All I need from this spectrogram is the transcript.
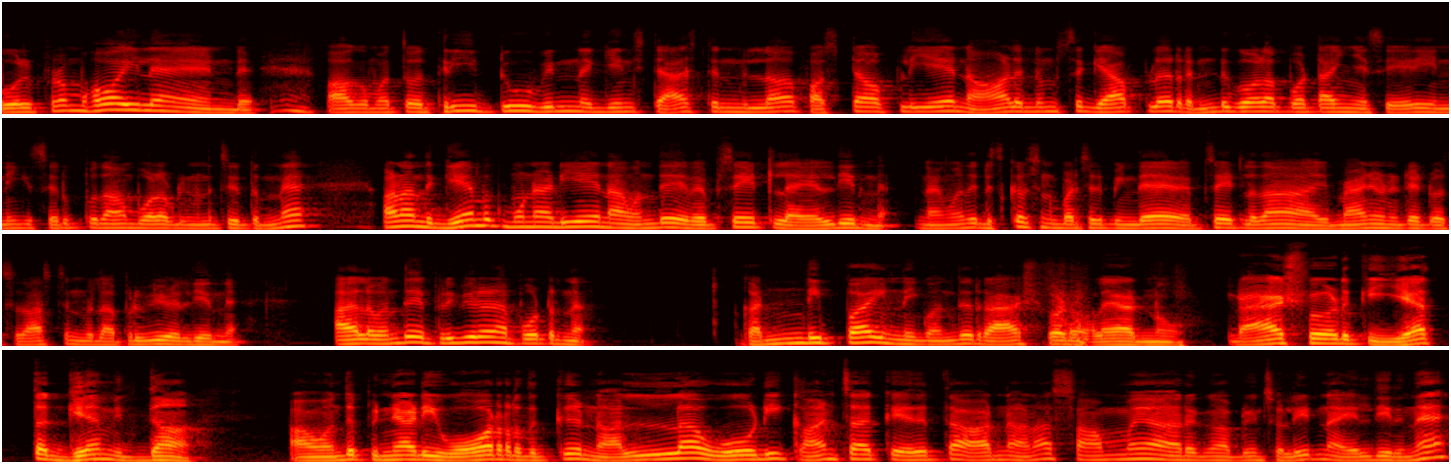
goal from Hojlund ஆக மொத்தம் three two win against Aston Villa first ஹாஃப்லயே நாலு நிமிஷம் கேப்பில் ரெண்டு கோலை போட்டாங்க. சரி இன்னைக்கு செருப்பு தான் போல அப்படின்னு நினச்சிட்டு இருந்தேன். ஆனால் அந்த கேமுக்கு முன்னாடியே நான் வந்து வெப்சைட்டில் எழுதியிருந்தேன். நாங்கள் வந்து டிஸ்கிரிப்ஷன் படிச்சிருப்பீங்க வெப்சைட்டில் தான் மேன் யுனைடெட் வச்சு ஆஸ்டன் வில்லா ப்ரிவியூ எழுதியிருந்தேன். அதில் வந்து ப்ரிவியூவில் நான் போட்டிருந்தேன். கண்டிப்பாக இன்னைக்கு வந்து ரேஷ்வேர்டு விளையாடணும். ரேஷ்வேர்டுக்கு ஏற்ற கேம் இதுதான். அவன் வந்து பின்னாடி ஓடுறதுக்கு நல்லா ஓடி கான்சாக்கு எதிர்த்து ஆடினானா செம்மையாக இருக்கும் அப்படின்னு சொல்லிட்டு நான் எழுதியிருந்தேன்.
